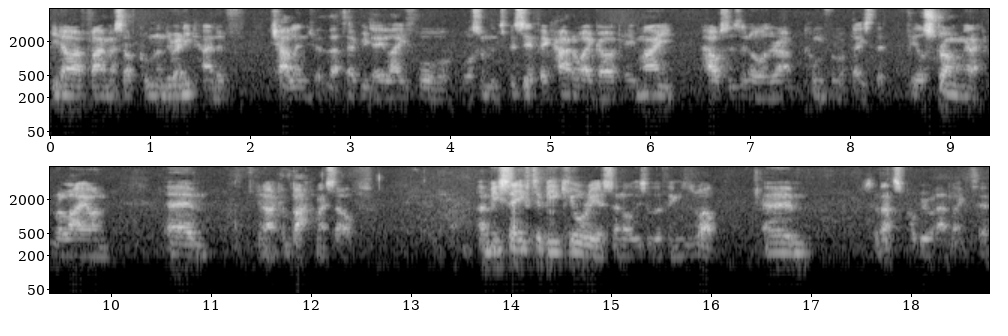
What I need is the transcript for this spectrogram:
you know, I find myself coming under any kind of challenge, whether that's everyday life or, or something specific, how do I go, okay, my house is in order, I'm coming from a place that feels strong and I can rely on, um, you know, I can back myself and be safe to be curious and all these other things as well. Um, so that's probably what I'd like to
